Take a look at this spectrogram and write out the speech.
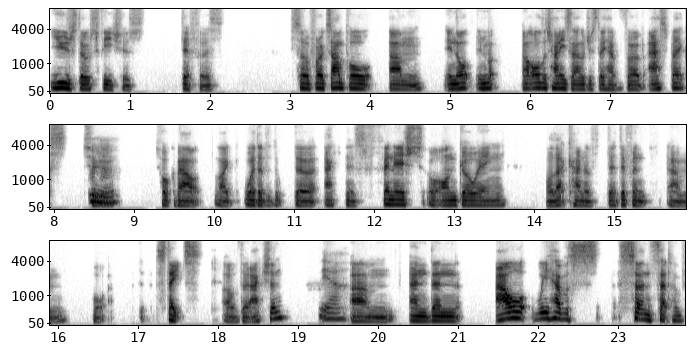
use those features differs. So, for example, um, in all in all the Chinese languages, they have verb aspects to Mhm. talk about like whether the, the action is finished or ongoing, or that kind of the different um or states of the action. Yeah. Um, and then our we have a s- certain set of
